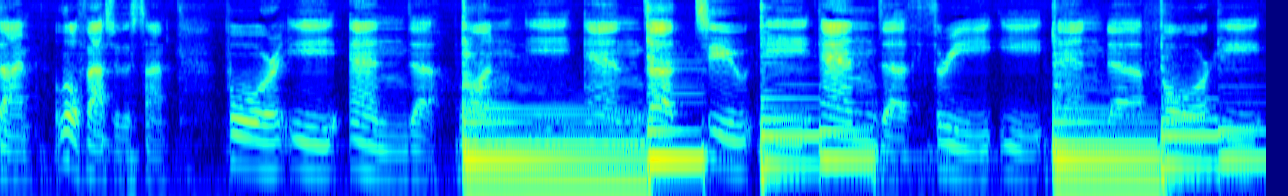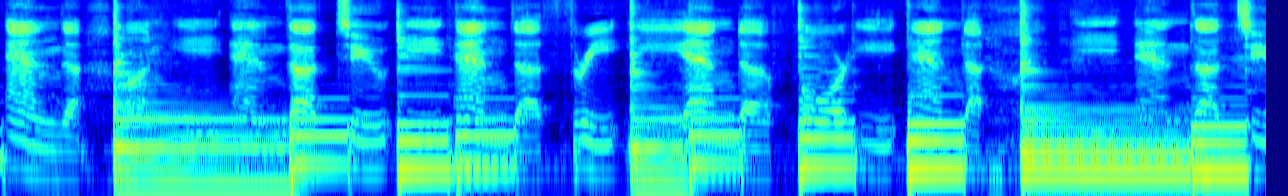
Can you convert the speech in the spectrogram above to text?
time. A little faster this time. Four E and uh, one E and uh, two E and uh, three E and uh, four E and uh, one E and uh, two E and uh, three E and uh, four E and uh, E and uh, two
